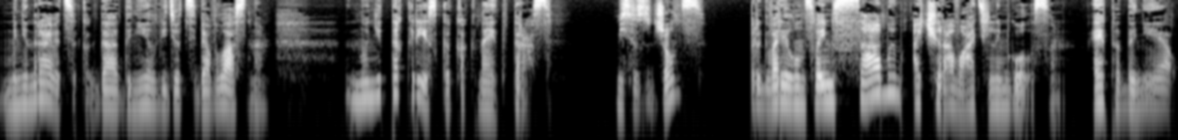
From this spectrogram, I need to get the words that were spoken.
«Мне нравится, когда Даниэл ведет себя властно, но не так резко, как на этот раз». «Миссис Джонс?» Проговорил он своим самым очаровательным голосом. «Это Даниэл».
